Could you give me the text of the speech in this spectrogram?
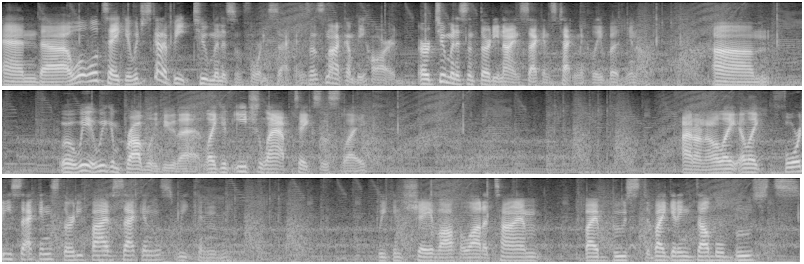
and uh, we'll we'll take it. We just gotta beat two minutes and 40 seconds. That's not gonna be hard, or two minutes and 39 seconds technically, but you know. Um, well, we we can probably do that. Like if each lap takes us like I don't know, like like 40 seconds, 35 seconds, we can we can shave off a lot of time by boost by getting double boosts.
